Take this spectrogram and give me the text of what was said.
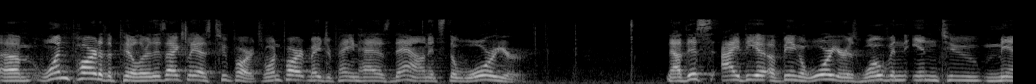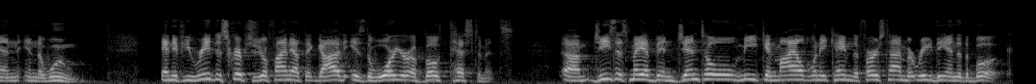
um, one part of the pillar, this actually has two parts. One part Major Payne has down, it's the warrior. Now, this idea of being a warrior is woven into men in the womb. And if you read the scriptures, you'll find out that God is the warrior of both testaments. Um, Jesus may have been gentle, meek, and mild when he came the first time, but read the end of the book.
